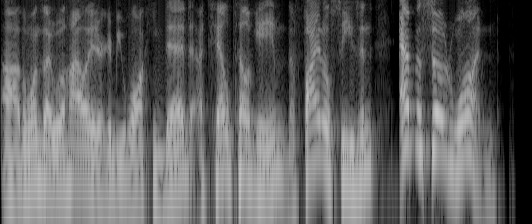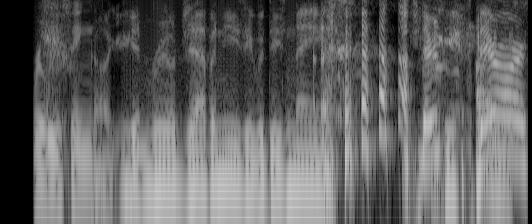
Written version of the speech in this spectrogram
Uh, the ones I will highlight are going to be Walking Dead, a Telltale game, the final season, episode one, releasing. Oh, you're getting real Japanesey with these names. There's These there are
